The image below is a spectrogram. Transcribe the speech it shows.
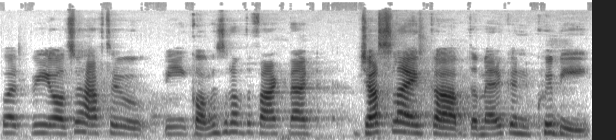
But we also have to be cognizant of the fact that just like uh, the American Quibi,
